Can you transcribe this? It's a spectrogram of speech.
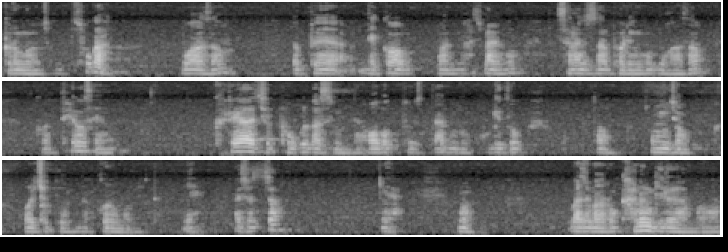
그런 거 좀 소각 모아서 옆에 내 거만 하지 말고 이 사람 저 사람 버린 거 모아서 그거 태우세요. 그래야지 복을 받습니다. 어복도 따는 거 고기도 또 종종 얼척도 그런 겁니다. 예 아셨죠? 마지막으로 가는 길을 한번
